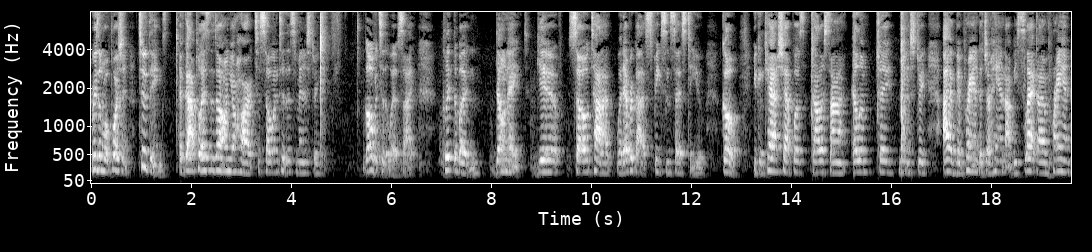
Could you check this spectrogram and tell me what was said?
reasonable portion. Two things. If God places it on your heart to sow into this ministry, go over to the website, click the button, donate, give, sow, tithe, whatever God speaks and says to you. Go. You can cash app us, dollar sign, LMJ Ministry. I have been praying that your hand not be slack. I am praying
